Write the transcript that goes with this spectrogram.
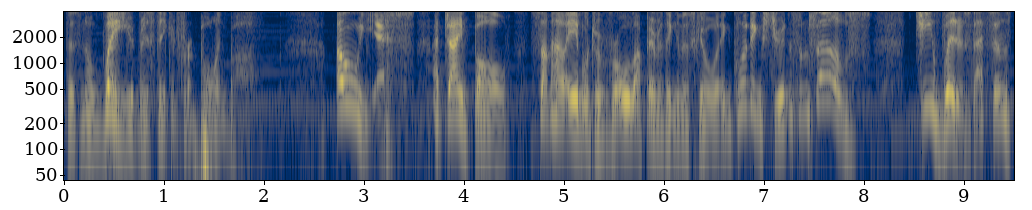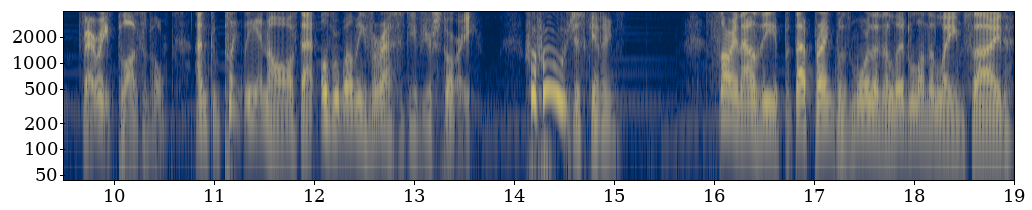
there's no way you'd mistake it for a bowling ball. Oh yes, a giant ball, somehow able to roll up everything in the school, including students themselves. Gee whiz, that sounds very plausible. I'm completely in awe of that overwhelming veracity of your story. Woohoo, just kidding. Sorry, Nilesy, but that prank was more than a little on the lame side.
